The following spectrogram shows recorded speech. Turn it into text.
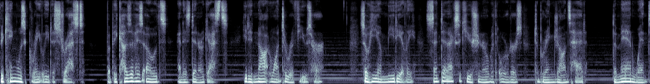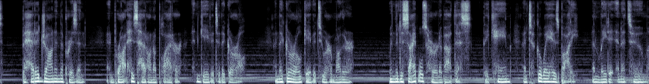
The king was greatly distressed, but because of his oaths and his dinner guests, he did not want to refuse her. So he immediately sent an executioner with orders to bring John's head. The man went, beheaded John in the prison, and brought his head on a platter and gave it to the girl. And the girl gave it to her mother. When the disciples heard about this, they came and took away his body and laid it in a tomb.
